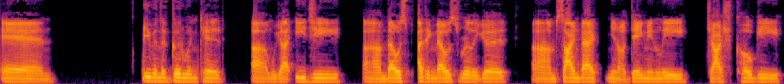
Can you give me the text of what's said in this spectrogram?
and even the Goodwin kid. Um, we got EG. Um, that was I think that was really good. Um, signed back, you know, Damion Lee, Josh Okogie.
